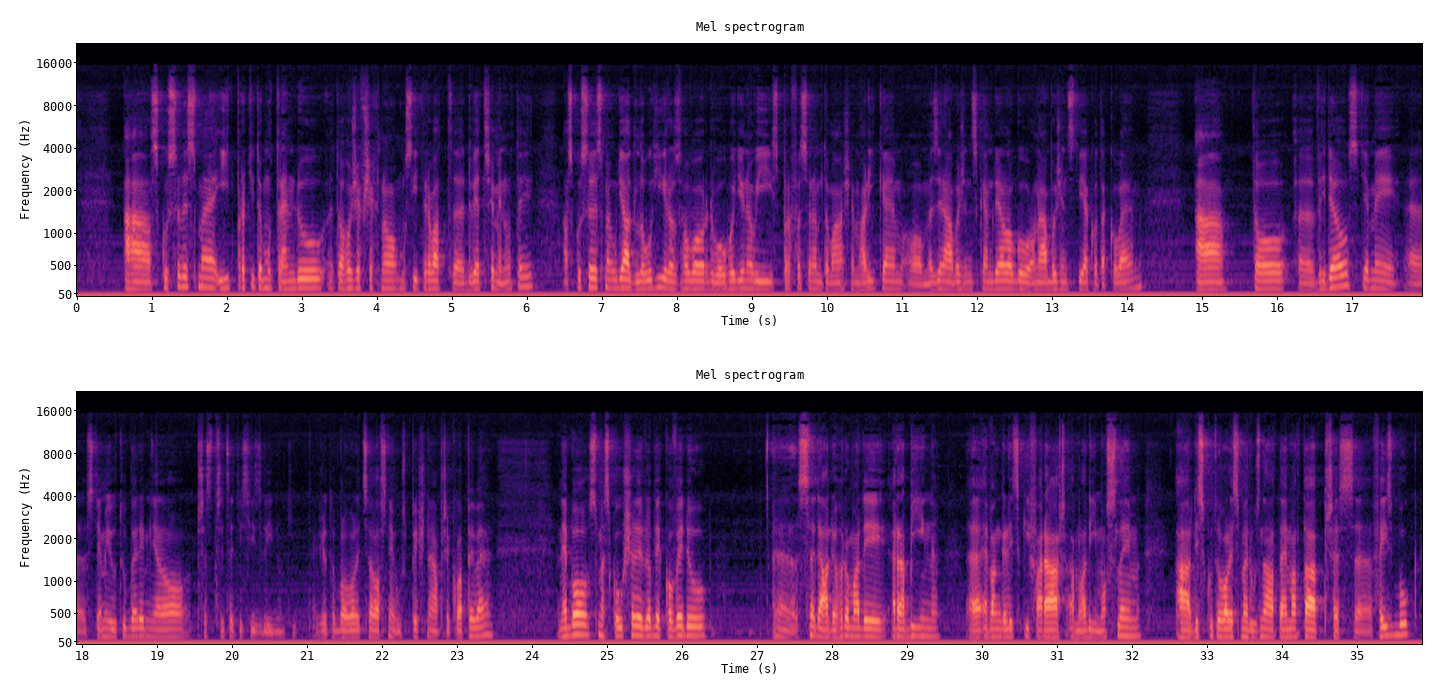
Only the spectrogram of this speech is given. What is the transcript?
A zkusili jsme jít proti tomu trendu toho, že všechno musí trvat dvě, tři minuty. A zkusili jsme udělat dlouhý rozhovor, dvouhodinový, s profesorem Tomášem Halíkem o mezináboženském dialogu, o náboženství jako takovém. A to eh, video s těmi, eh, s těmi youtubery mělo přes 30 tisíc zlídnutí. Takže to bylo velice vlastně úspěšné a překvapivé. Nebo jsme zkoušeli v době covidu eh, se dá dohromady rabín, evangelický farář a mladý moslim a diskutovali jsme různá témata přes Facebook.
